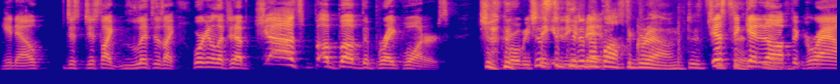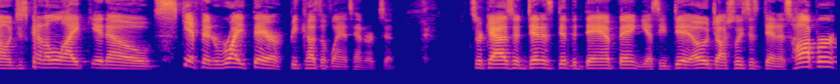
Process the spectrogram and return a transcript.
You know, just just like lift is like we're gonna lift it up just above the breakwaters Just, just to get it up off the ground. It's- just to get it yeah. off the ground, just kind of like, you know, skiffing right there because of Lance Henriksen. Sarcasm, Dennis did the damn thing. Yes, he did. Oh, Josh Lee says Dennis Hopper.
